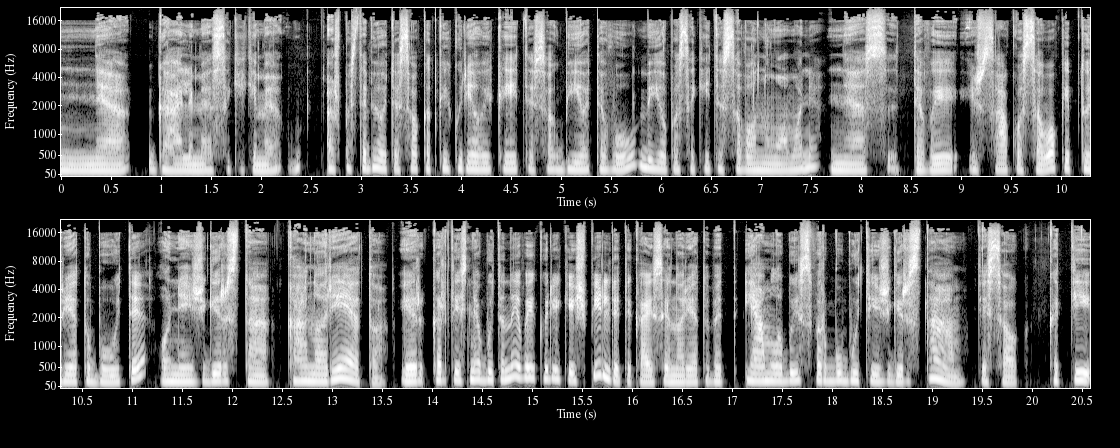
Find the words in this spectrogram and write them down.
negalime, sakykime, aš pastebėjau tiesiog, kad kai kurie vaikai tiesiog bijo tėvų, bijo pasakyti savo nuomonę, nes tėvai išsako savo, kaip turėtų būti, o neišgirsta, ką norėtų. Ir kartais nebūtinai vaikui reikia išpildyti, ką jisai norėtų, bet jam labai svarbu būti išgirstam. Tiesiog kad jį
